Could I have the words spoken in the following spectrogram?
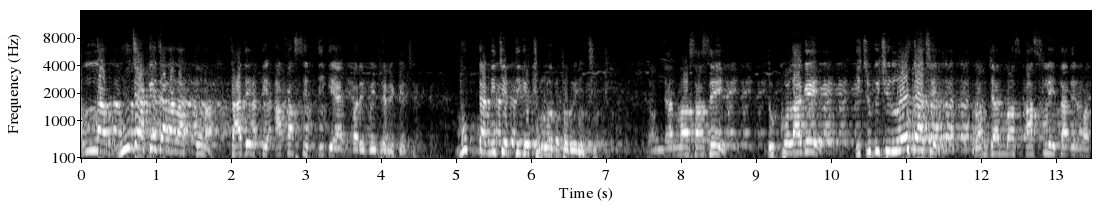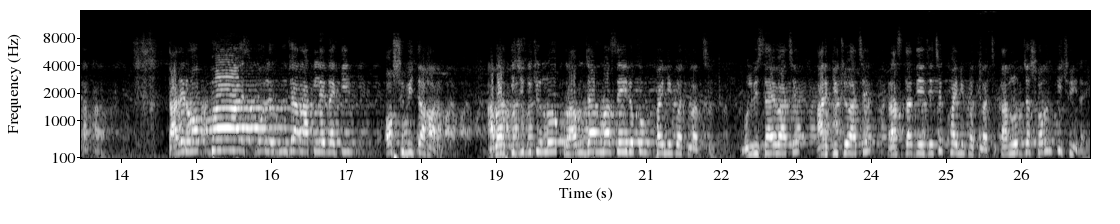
আল্লাহর রোজাকে যারা রাখতো না, তাদেরকে আকাশের দিকে একবারে বেঁধে রেখেছে। মুখটা নিচের দিকে ঝুলন্ত রয়েছে। রমজান মাস আসে, দুঃখ লাগে, কিছু কিছু লোক আছে, রমজান মাস আসলে তাদের মাথা খারাপ। তাদের অভ্যাস বলে রোজা রাখলে নাকি অসুবিধা হয়। আবার কিছু কিছু লোক রমজান মাসে এরকম খয়নি কতলাচ্ছে মুলবি সাহেব আছে, আর কিছু আছে, রাস্তা দিয়ে যেছে খয়নি কতলাচ্ছে তার লজ্জা স্মরণ কিছুই নাই।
